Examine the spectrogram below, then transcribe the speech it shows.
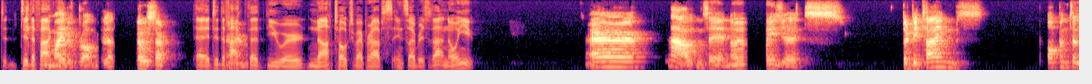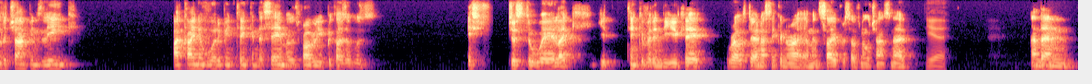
did, did the fact might have brought me a little closer. Uh, did the fact Um, that you were not talked about perhaps in Cyprus did that annoy you? Uh, no, I wouldn't say it annoys you. It's there'd be times up until the Champions League, I kind of would have been thinking the same. It was probably because it was. It's just the way like you think of it in the UK. Where I was there and I was thinking, right, I'm in Cyprus, I've no chance now. Yeah. And then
